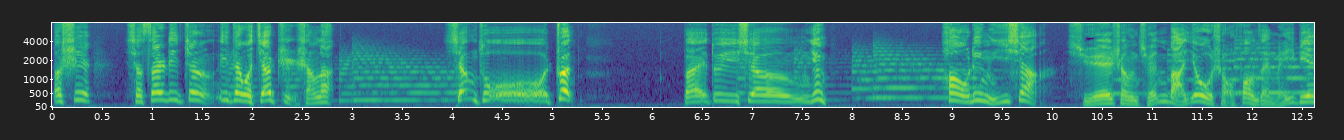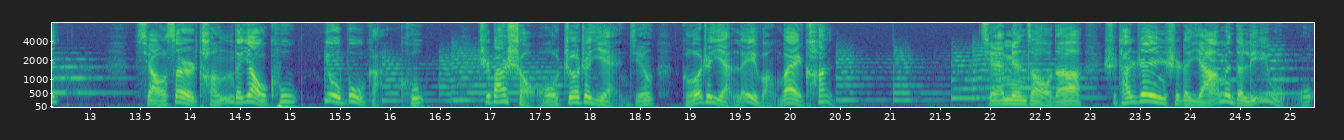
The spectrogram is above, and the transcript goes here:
老师，小三儿立正，立在我脚趾上了。向左转，摆队相迎。号令一下，学生全把右手放在眉边。小四儿疼得要哭，又不敢哭，只把手遮着眼睛，隔着眼泪往外看。前面走的是他认识的衙门的李武，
